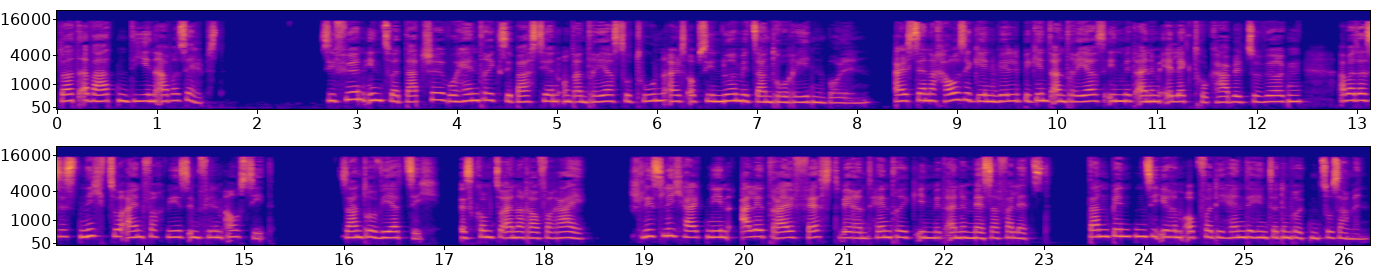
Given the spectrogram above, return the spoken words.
Dort erwarten die ihn aber selbst. Sie führen ihn zur Datsche, wo Hendrik, Sebastian und Andreas so tun, als ob sie nur mit Sandro reden wollen. Als der nach Hause gehen will, beginnt Andreas ihn mit einem Elektrokabel zu würgen, aber das ist nicht so einfach, wie es im Film aussieht. Sandro wehrt sich. Es kommt zu einer Rauferei. Schließlich halten ihn alle drei fest, während Hendrik ihn mit einem Messer verletzt. Dann binden sie ihrem Opfer die Hände hinter dem Rücken zusammen.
